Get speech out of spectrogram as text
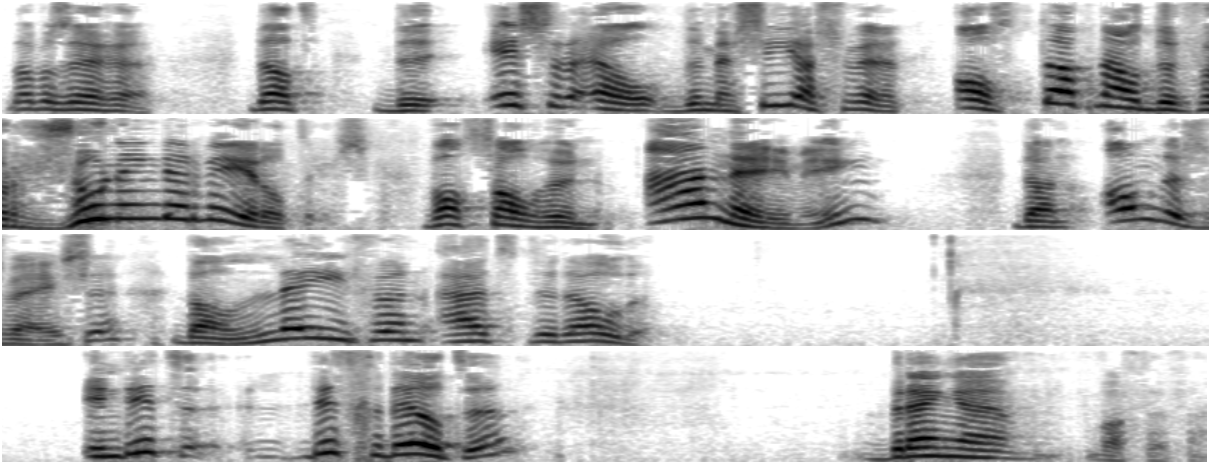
dat wil zeggen dat de Israël de Messias werd, als dat nou de verzoening der wereld is, wat zal hun aanneming dan anders wezen dan leven uit de doden? In dit, dit gedeelte brengen, wacht even.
